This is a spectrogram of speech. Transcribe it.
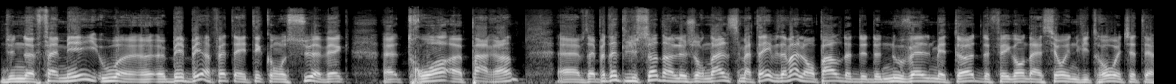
d'une famille où un, bébé, en fait, a été conçu avec trois parents. vous avez peut-être lu ça dans le journal ce matin. Évidemment, là, on parle de, de, de nouvelles méthodes de fécondation in vitro, etc.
